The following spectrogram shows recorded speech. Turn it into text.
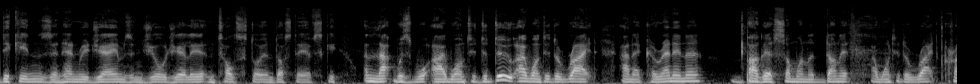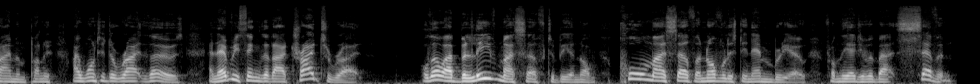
Dickens and Henry James and George Eliot and Tolstoy and Dostoevsky, and that was what I wanted to do. I wanted to write Anna Karenina, bugger, someone had done it. I wanted to write Crime and Punishment. I wanted to write those. And everything that I tried to write Although I believed myself to be a novel, called myself a novelist in embryo from the age of about seven,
